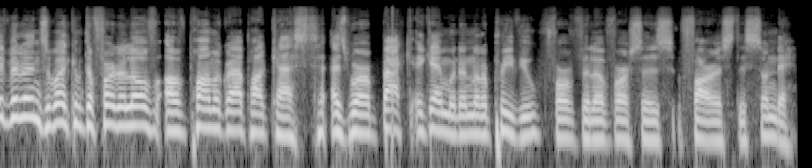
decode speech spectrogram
Hi, villains, and welcome to For the Love of Paul McGrath podcast. As we're back again with another preview for Villa versus Forest this Sunday.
